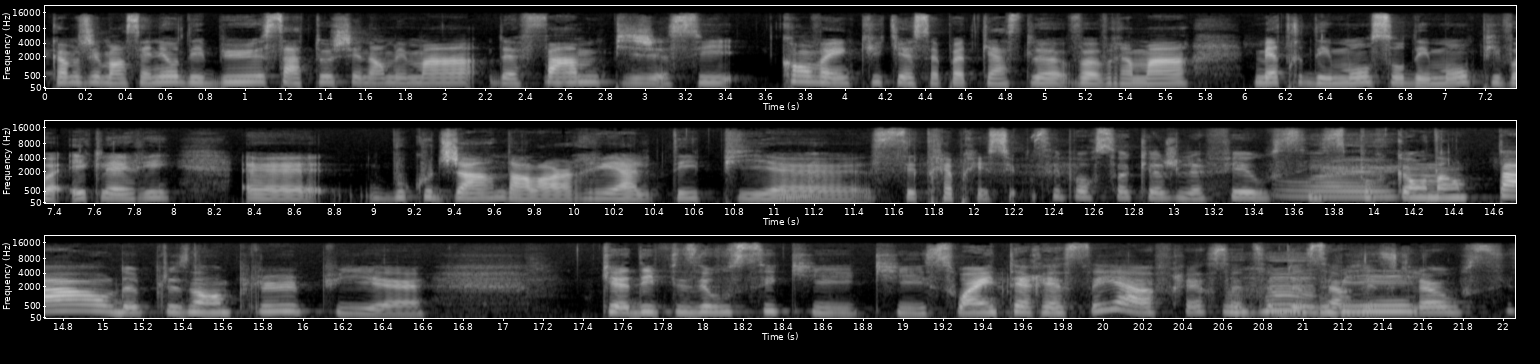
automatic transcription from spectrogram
comme j'ai mentionné au début, ça touche énormément de femmes. Puis je suis convaincue que ce podcast-là va vraiment mettre des mots sur des mots puis va éclairer euh, beaucoup de gens dans leur réalité. Puis euh, c'est très précieux. C'est pour ça que je le fais aussi. Ouais. C'est pour qu'on en parle de plus en plus, puis euh, qu'il y a des physios aussi qui, qui soient intéressés à offrir ce type de Mhm, service-là aussi.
